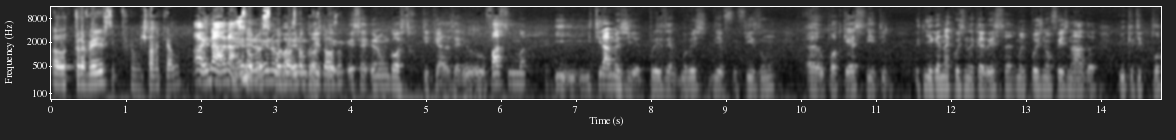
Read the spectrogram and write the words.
outra vez, tipo, não está naquela. Ai, não, não, eu, não- a eu, não, eu não gosto. Eu, eu não gosto de repetir piadas, sério. Eu, faço uma e, e, e tirar magia. Por exemplo, uma vez fiz um, ah, o podcast e tipo, eu tinha grande coisa na cabeça, mas depois não fez nada, fica tipo pelo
